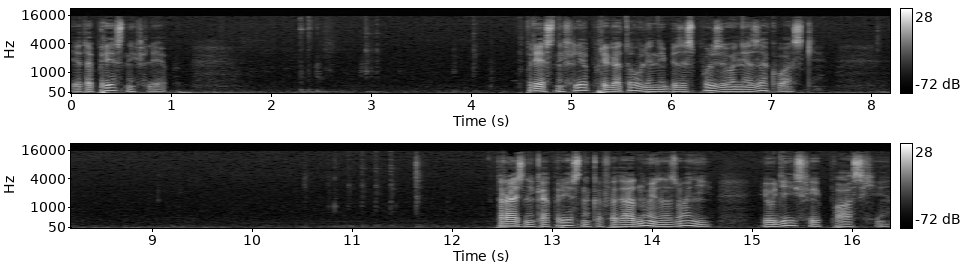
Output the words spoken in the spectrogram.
это пресный хлеб. Пресный хлеб, приготовленный без использования закваски. Праздник опресноков — это одно из названий иудейской Пасхи.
